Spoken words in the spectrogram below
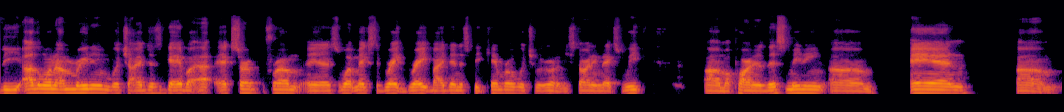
the other one I'm reading, which I just gave an excerpt from, is What Makes the Great Great by Dennis P. Kimbro, which we're going to be starting next week. Um, a part of this meeting. Um, and um,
